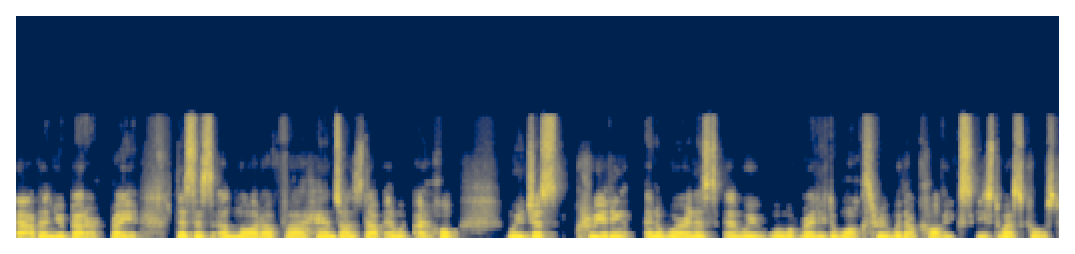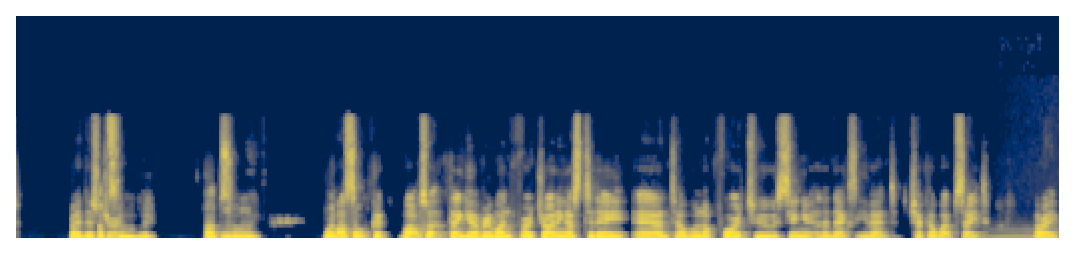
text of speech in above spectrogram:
app and you're better, right? This is a lot of uh, hands-on stuff, and I hope we're just creating an awareness and we, we're ready to walk through with our colleagues east to west coast, right? This absolutely, journey. absolutely. Mm-hmm. Wonderful. Awesome. Good. Well, so thank you everyone for joining us today, and uh, we'll look forward to seeing you at the next event. Check our website. All right.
